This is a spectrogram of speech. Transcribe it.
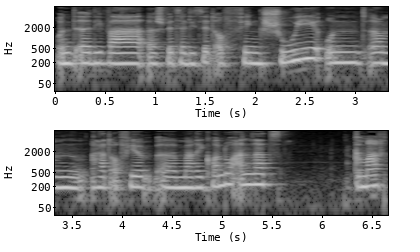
Und äh, die war äh, spezialisiert auf Feng Shui und ähm, hat auch viel äh, Marie Kondo-Ansatz gemacht.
